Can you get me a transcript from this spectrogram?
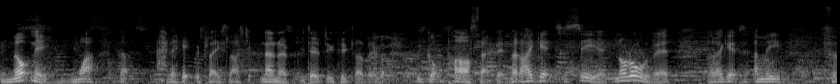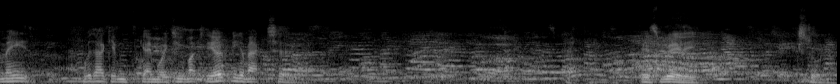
Not me. Moi. No, I had a hip replaced last year. No, no, we don't do things like that. We've got past that bit, but I get to see it. Not all of it, but I get to. And the, for me, without giving the game away too much, the opening of Act Two is really extraordinary.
